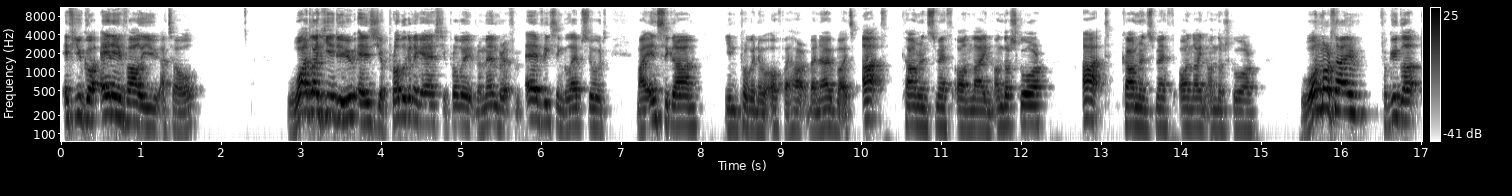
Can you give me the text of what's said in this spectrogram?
If you got any value at all, what I'd like you to do is you're probably going to guess, you probably remember it from every single episode. My Instagram, you probably know it off by heart by now, but it's at Cameron Smith online underscore, at Cameron Smith online underscore. One more time for good luck,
